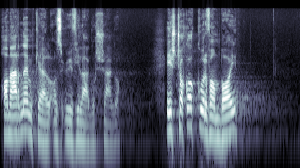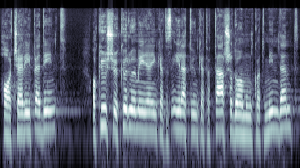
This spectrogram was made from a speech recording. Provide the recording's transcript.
Ha már nem kell az ő világossága. És csak akkor van baj, ha a cserépedényt, a külső körülményeinket, az életünket, a társadalmunkat, mindent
